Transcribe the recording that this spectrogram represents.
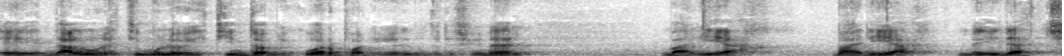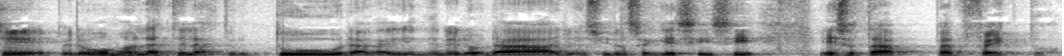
eh, darle un estímulo distinto a mi cuerpo a nivel nutricional? Variar varía. Me dirás, che, pero vos me hablaste de la estructura, que hay que tener horarios y no sé qué. Sí, sí, eso está perfecto.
